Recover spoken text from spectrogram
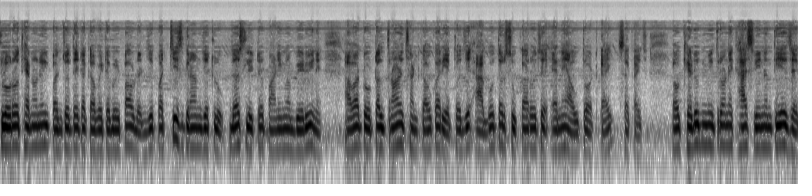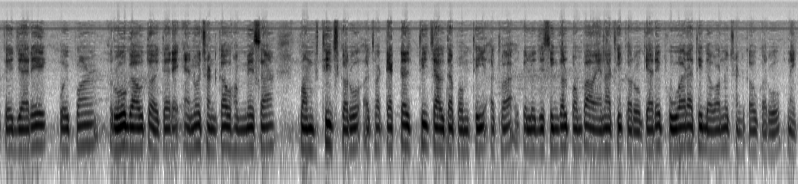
ક્લોરોથેનોનિલ પંચોતેર ટકા વેટેબલ પાવડર જે પચીસ ગ્રામ જેટલું દસ લીટર પાણીમાં ભેળવીને આવા ટોટલ ત્રણ છંટકાવ કરીએ તો જે આગોતર સુકારો છે એને આવતો અટકાવી શકાય છે. હવે ખેડૂત મિત્રોને ખાસ વિનંતી એ છે કે જ્યારે કોઈ પણ રોગ આવતો હોય ત્યારે એનો છંટકાવ હંમેશા પંપથી જ કરવો અથવા ટ્રેક્ટરથી ચાલતા પંપથી અથવા પેલો જે સિંગલ પંપ આવે એનાથી કરો. ક્યારેય ફુવારાથી દવાનો છંટકાવ કરવો નહીં.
